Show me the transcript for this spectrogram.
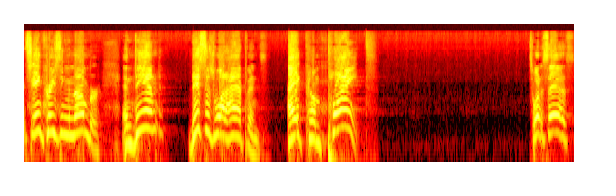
it's increasing in number. And then this is what happens a complaint. That's what it says.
